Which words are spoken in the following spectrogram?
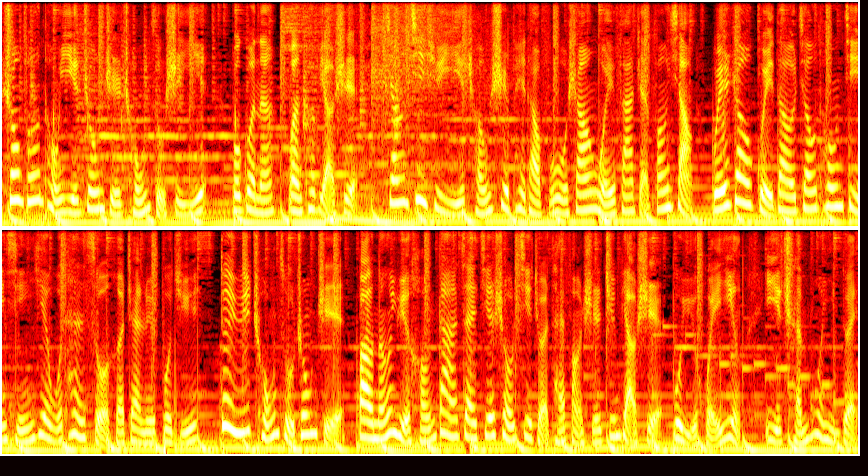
双方同意终止重组事宜。不过呢，万科表示将继续以城市配套服务商为发展方向，围绕轨道交通进行业务探索和战略布局。对于重组终止，宝能与恒大在接受记者采访时均表示不予回应，以沉默应对。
